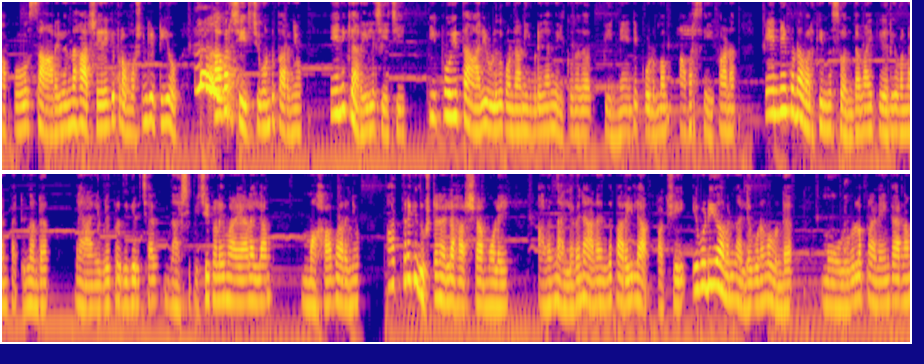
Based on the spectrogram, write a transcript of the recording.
അപ്പോൾ സാറിൽ നിന്ന് ഹർഷയിലേക്ക് പ്രൊമോഷൻ കിട്ടിയോ? അവർ ചിരിച്ചുകൊണ്ട് പറഞ്ഞു എനിക്കറിയില്ല ചേച്ചി. ഇപ്പോൾ ഈ താലി ഉള്ളത് കൊണ്ടാണ് ഇവിടെ ഞാൻ നിൽക്കുന്നത്. പിന്നെ എന്റെ കുടുംബം അവർ സേഫാണ് എന്നെ കൊണ്ട് അവർക്ക് ഇന്ന് സ്വന്തമായി കയറി ഉറങ്ങാൻ പറ്റുന്നുണ്ട്. ഞാനിവിടെ പ്രതികരിച്ചാൽ നശിപ്പിച്ചു കളയും അയാളെല്ലാം. മഹാ പറഞ്ഞു. അത്രയ്ക്ക് ദുഷ്ടനല്ല ഹർഷ മോളെ. അവൻ നല്ലവനാണ് എന്ന് പറയില്ല. പക്ഷേ എവിടെയോ അവന് നല്ല ഗുണങ്ങളുണ്ട്. മോളോടുള്ള പ്രണയം കാരണം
